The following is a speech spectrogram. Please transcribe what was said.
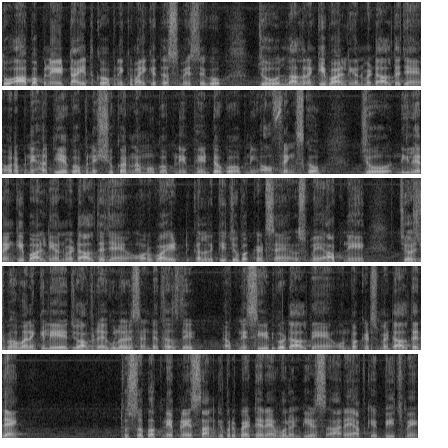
तो आप अपने टाइट को, अपनी कमाई के दस में हिस्से को, जो लाल रंग की बाल्टी उनमें डालते जाएँ, और अपने हदिये को, अपने शुक्रनामों को, अपनी भेंटों को, अपनी ऑफरिंग्स को, जो नीले रंग की बाल्टी उनमें डालते जाएँ, और वाइट कलर की जो बकेट्स हैं, उसमें आपने चर्च भवन के लिए, जो आप रेगुलर संडे थर्सडे अपने सीड को डालते हैं, उन बकेट्स में डालते जाएँ। तो सब अपने अपने स्थान के ऊपर बैठे रहें वॉल्टियर्स आ रहे हैं आपके बीच में।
